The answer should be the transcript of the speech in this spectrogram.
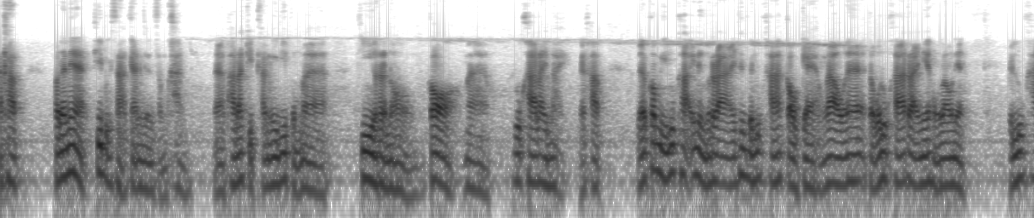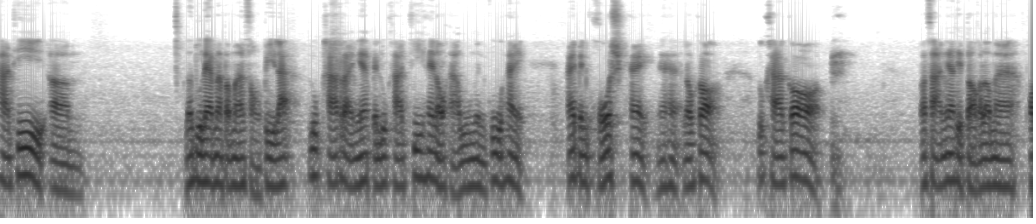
นะครับ เพราะฉะนั้นเนี่ยที่ปรึกษาการเงินสำคัญนะภารกิจครั้งนี้ที่ผมมาที่ระนองก็มาลูกค้ารายใหม่นะครับ แล้วก็มีลูกค้าอีกหนึ่งราย ซึ่งเป็นลูกค้าเก่าแก่ของเรานะฮะแต่ว่าลูกค้ารายนี้ของเราเนี่ยเป็นลูกค้าที่เราดูแลมาประมาณ 2 ปีแล้วลูกค้ารายนี้เป็นลูกค้าที่ให้เราหาวงเงินกู้ให้ ให้เป็นโค้ชให้นะฮะแล้วก็ลูกค้าก็ประสานงานติดต่อกับเรามา พอ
